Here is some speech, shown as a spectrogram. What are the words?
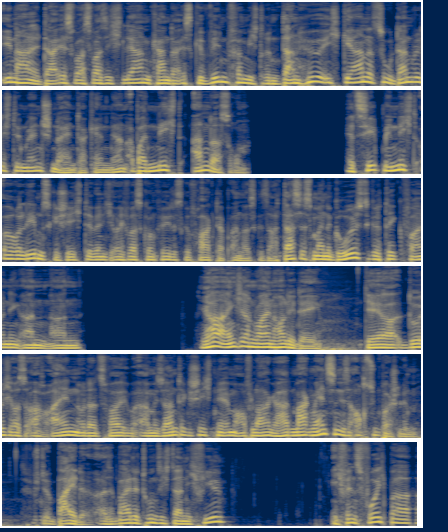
Inhalt, da ist was, was ich lernen kann, da ist Gewinn für mich drin, dann höre ich gerne zu, dann will ich den Menschen dahinter kennenlernen, aber nicht andersrum. Erzählt mir nicht eure Lebensgeschichte, wenn ich euch was Konkretes gefragt habe, anders gesagt. Das ist meine größte Kritik, vor allen Dingen an, an ja, eigentlich an Ryan Holiday, der durchaus auch ein oder zwei amüsante Geschichten ja immer auf Lage hat. Mark Manson ist auch super schlimm. Beide. Also beide tun sich da nicht viel. Ich finde es furchtbar,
